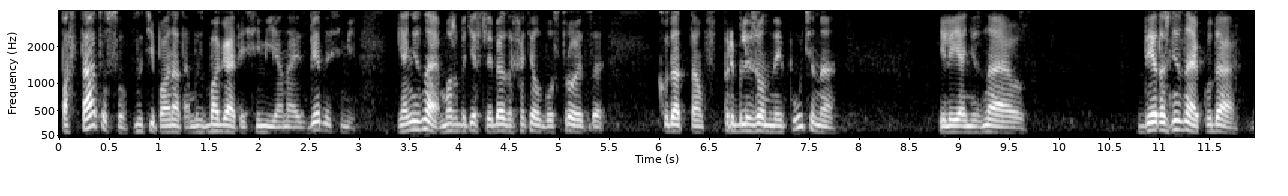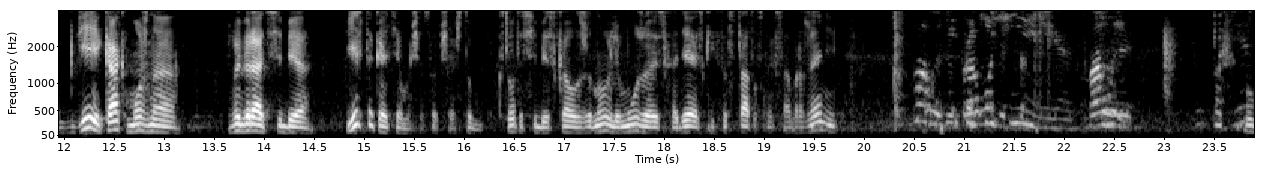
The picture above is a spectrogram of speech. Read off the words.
по статусу, ну типа она там из богатой семьи, она из бедной семьи, я не знаю, может быть, если бы я захотел бы устроиться куда-то там в приближенные Путина, или я не знаю, да я даже не знаю куда, где и как можно выбирать себе. Есть такая тема сейчас вообще, чтобы кто-то себе искал жену или мужа, исходя из каких-то статусных соображений? Балы же проводятся. Балы. Ну,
